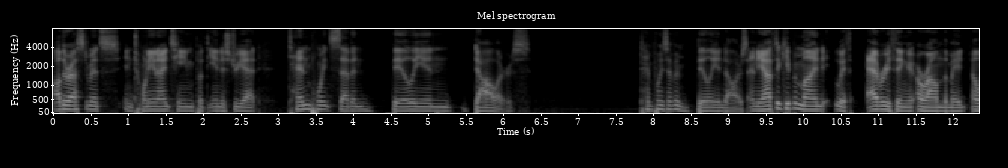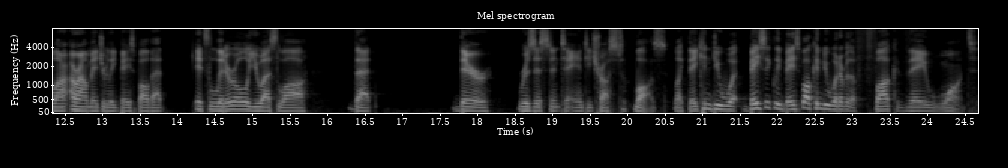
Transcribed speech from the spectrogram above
other estimates in 2019 put the industry at 10.7 billion dollars. 10.7 billion dollars. And you have to keep in mind with everything around the around Major League Baseball that it's literal US law that they're resistant to antitrust laws. Like they can do what basically baseball can do whatever the fuck they want.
